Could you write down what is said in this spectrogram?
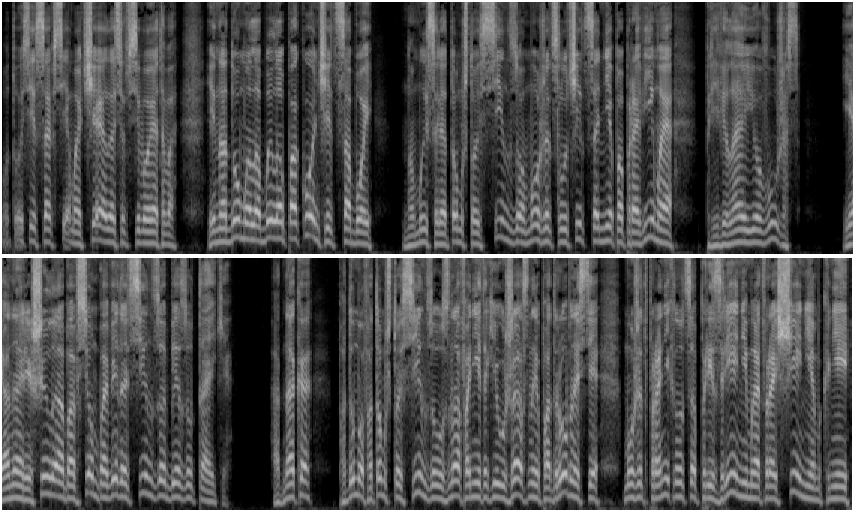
Отоси совсем отчаялась от всего этого и надумала было покончить с собой, но мысль о том, что с Синзо может случиться непоправимое, привела ее в ужас — и она решила обо всем поведать Синзо без утайки. Однако, подумав о том, что Синзо, узнав о ней такие ужасные подробности, может проникнуться презрением и отвращением к ней,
